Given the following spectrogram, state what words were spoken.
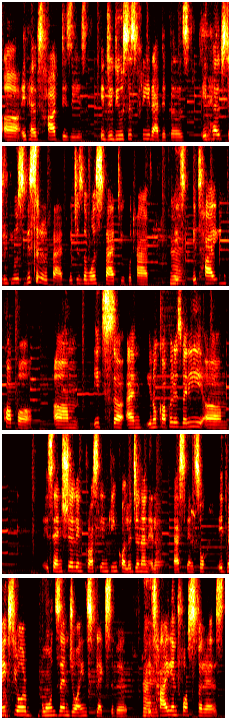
Uh, it helps heart disease. It reduces free radicals. It helps reduce visceral fat which is the worst fat you could have yeah. it's it's high in copper. Um, it's uh, and you know copper is very um, essential in cross-linking collagen and elastin. So it makes your bones and joints flexible. Right. it's high in phosphorus.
